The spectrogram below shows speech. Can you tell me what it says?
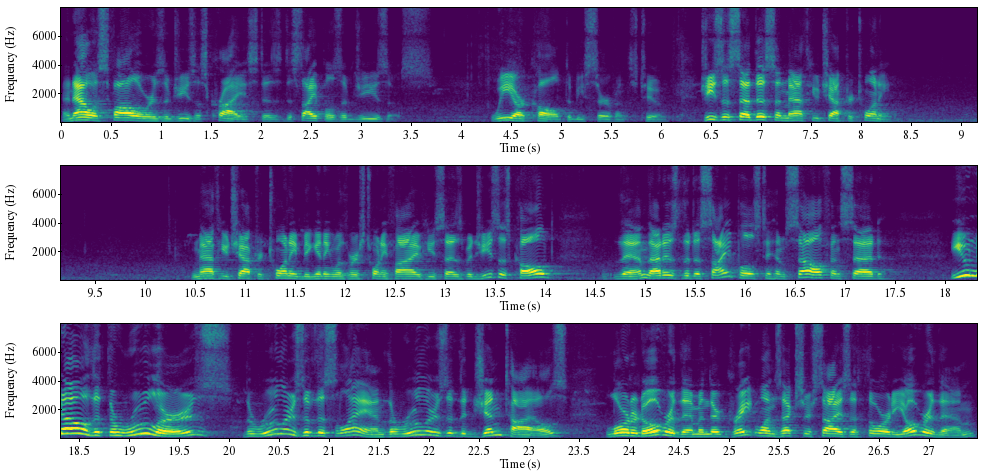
And now, as followers of Jesus Christ, as disciples of Jesus, we are called to be servants too. Jesus said this in Matthew chapter 20. In Matthew chapter 20, beginning with verse 25, he says, But Jesus called them, that is, the disciples, to himself and said, You know that the rulers, the rulers of this land, the rulers of the Gentiles, lorded over them, and their great ones exercise authority over them.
